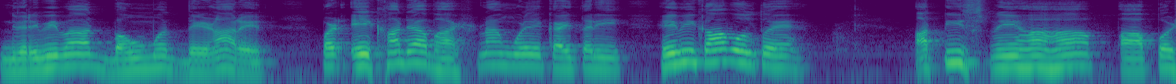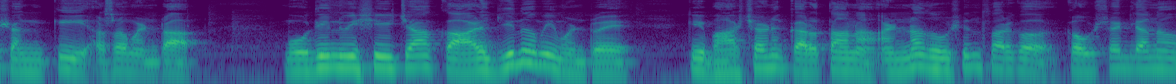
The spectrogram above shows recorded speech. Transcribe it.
निर्विवाद बहुमत देणार आहेत. पण एखाद्या भाषणामुळे काहीतरी हे मी का बोलतोय? अतिस्नेह हा पापशंकी असं म्हणतात. मोदींविषयीच्या काळजीनं मी म्हणतो आहे की भाषण करताना अण्णा जोशींसारखं कौशल्यानं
